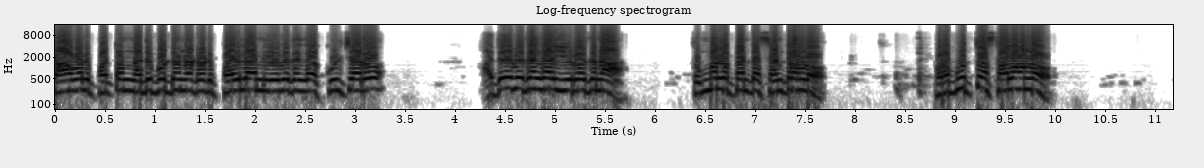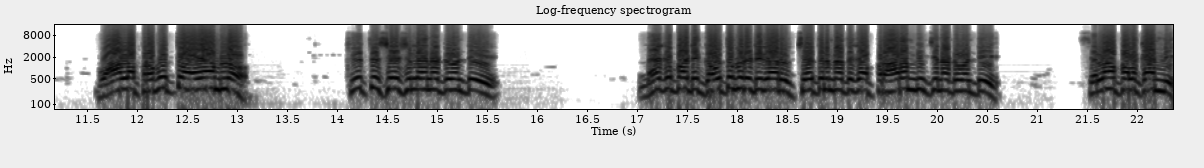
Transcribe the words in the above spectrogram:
కావలి పట్టణం నడిబొడ్డున్నటువంటి పైలాన్ని ఏ విధంగా కూల్చారో అదేవిధంగా ఈ రోజున తుమ్మలపెంట సెంటర్లో ప్రభుత్వ స్థలంలో వాళ్ళ ప్రభుత్వ హయాంలో కీర్తిశేషులైనటువంటి మేకపాటి గౌతమ్ రెడ్డి గారు చేతుల మీదుగా ప్రారంభించినటువంటి శిలాఫలకాన్ని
